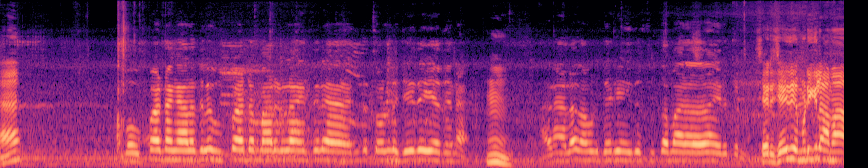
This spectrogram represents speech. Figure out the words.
ஆ? நம்ம உப்பாட்டம் காலத்துல உப்பாட்டம் மாதிரிலாம் இதுல இந்த தொழில் செய்தே அதுன்னு ம். அதனால நமக்கு தெரியும் இது சுத்தமானதான் இருக்கணும். சரி செய்தியை முடிக்கலாமா?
